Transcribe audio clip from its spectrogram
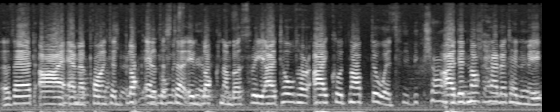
uh, that I am appointed block elder uh, in block number three. I told her I could not do it. I did not have it in me.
